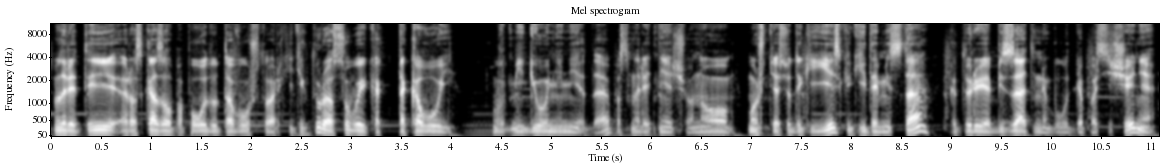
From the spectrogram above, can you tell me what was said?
Смотри, ты рассказывал по поводу того, что архитектура особой как таковой в Мегионе нет, да, посмотреть нечего. Но, может, у тебя все-таки есть какие-то места, которые обязательно будут для посещения,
